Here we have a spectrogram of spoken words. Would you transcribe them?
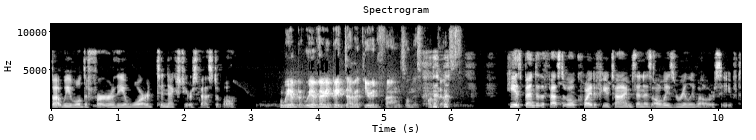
But we will defer the award to next year's festival. We are we are very big Dafydd Iwan fans on this podcast. he has been to the festival quite a few times and is always really well received.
